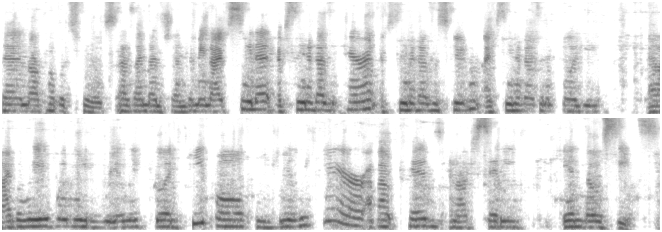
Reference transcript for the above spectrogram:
than our public schools, as I mentioned. I mean, I've seen it. I've seen it as a parent. I've seen it as a student. I've seen it as an employee. And I believe we need really good people who really care about kids in our city in those seats.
